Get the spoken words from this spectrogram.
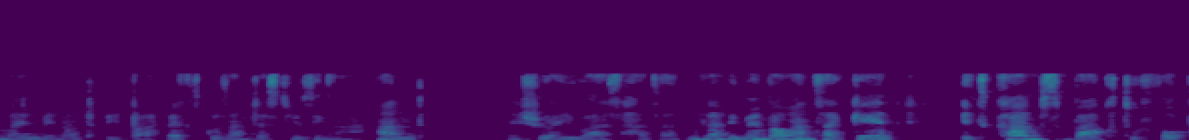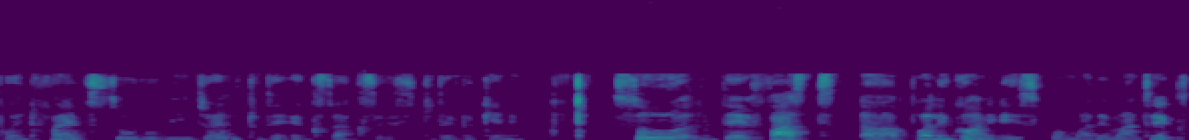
mine may not be perfect because I'm just using a hand. Ensure yours has a ruler. Remember once again, it comes back to 4.5 so we join to the x-axis to the beginning. So the first uh, polygon is for mathematics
